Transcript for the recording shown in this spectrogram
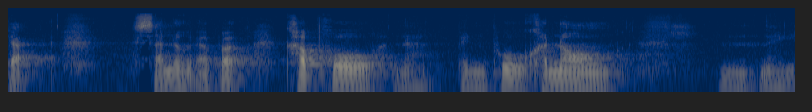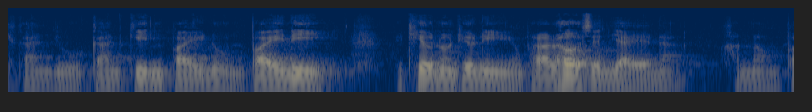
จะสันลุอปคัพโพนะเป็นผู้ขนองในการอยู่การกินไปนู่นไปนี่ เที่ยวโน่นเที่ยวนี่พระเราส่วนใหญ่นะขนองไป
